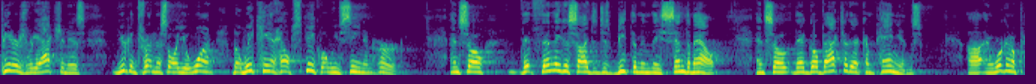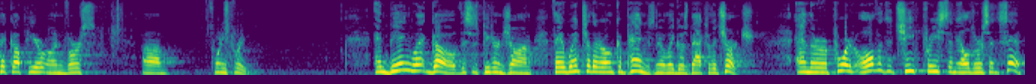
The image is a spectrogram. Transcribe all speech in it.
Peter's reaction is, You can threaten us all you want, but we can't help speak what we've seen and heard. And so th- then they decide to just beat them and they send them out. And so they go back to their companions. Uh, and we're going to pick up here on verse um, 23. And being let go, this is Peter and John, they went to their own companions. Nearly goes back to the church and they reported all that the chief priests and elders had said.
